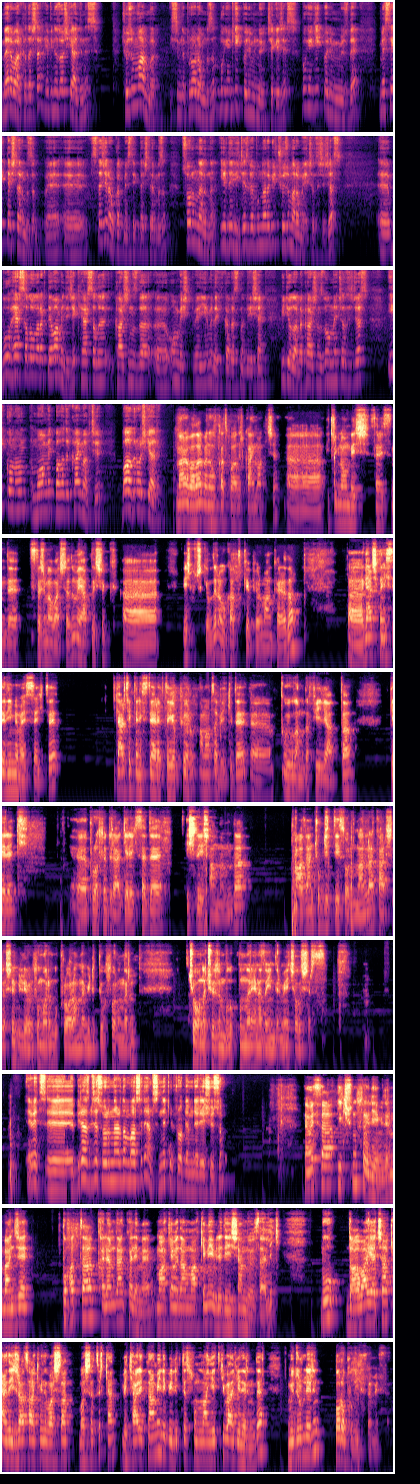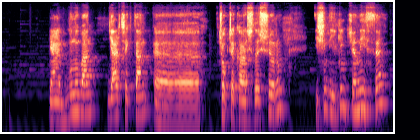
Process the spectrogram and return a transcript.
Merhaba arkadaşlar, hepiniz hoş geldiniz. Çözüm Var mı isimli programımızın bugünkü ilk bölümünü çekeceğiz. Bugünkü ilk bölümümüzde meslektaşlarımızın ve e, stajyer avukat meslektaşlarımızın sorunlarını irdeleyeceğiz ve bunlara bir çözüm aramaya çalışacağız. E, bu her salı olarak devam edecek. Her salı karşınızda e, 15 ve 20 dakika arasında değişen videolarla karşınızda olmaya çalışacağız. İlk konuğum Muhammed Bahadır Kaymakçı. Bahadır hoş geldin. Merhabalar, ben avukat Bahadır Kaymakçı. Ee, 2015 senesinde stajıma başladım ve yaklaşık e, beş buçuk yıldır avukatlık yapıyorum Ankara'da. Ee, gerçekten istediğim bir meslekti. Gerçekten isteyerek de yapıyorum ama tabii ki de e, uygulamada, fiiliyatta gerek e, prosedürel gerekse de işleyiş anlamında bazen çok ciddi sorunlarla karşılaşabiliyoruz. Umarım bu programla birlikte bu sorunların çoğuna çözüm bulup bunları en aza indirmeye çalışırız. Evet, e, biraz bize sorunlardan bahseder misin? Ne tür problemleri yaşıyorsun? Ya mesela ilk şunu söyleyebilirim. Bence bu hatta kalemden kaleme, mahkemeden mahkemeye bile değişen bir özellik. Bu davayı açarken de icraat hakimini başlat, başlatırken vekaletname ile birlikte sunulan yetki belgelerinde müdürlerin baro pulu istemesi. Yani bunu ben gerçekten eee, çokça karşılaşıyorum. İşin ilginç yanı ise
